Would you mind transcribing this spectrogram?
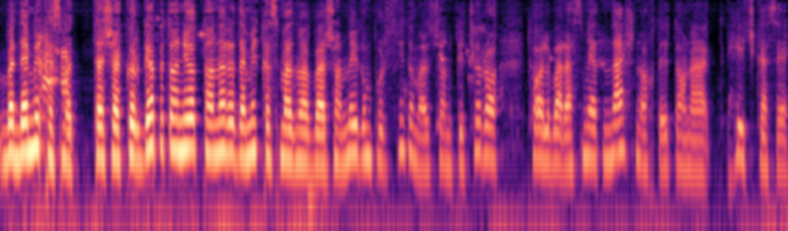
به دمی قسمت. تشکر. گپتان یادتانه را دمی قسمت ما برشان. میگم پرسیدم ازشان که چرا طالب رسمیت نشناخته تانه هیچ کسی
